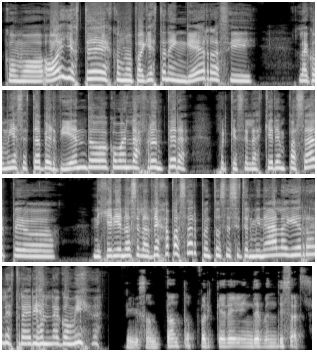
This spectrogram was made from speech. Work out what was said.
como, oye, ustedes como para qué están en guerra si la comida se está perdiendo como en las fronteras, porque se las quieren pasar, pero Nigeria no se las deja pasar, pues entonces si terminaba la guerra les traerían la comida. Y que son tontos por querer independizarse.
